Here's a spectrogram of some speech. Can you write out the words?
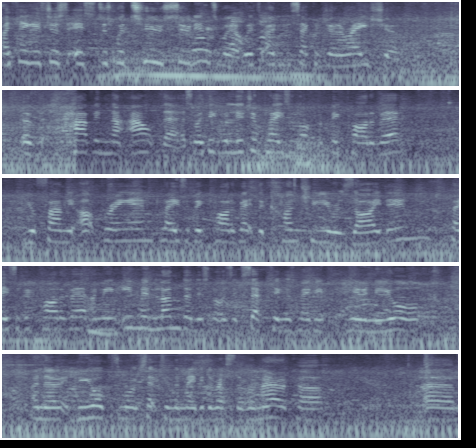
I think it's just it's just we're too soon into it. We're only the second generation of having that out there. So I think religion plays a lot a big part of it. Your family upbringing plays a big part of it. The country you reside in plays a big part of it. I mean, even in London, it's not as accepting as maybe here in New York. I know New York is more accepting than maybe the rest of America. Um,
